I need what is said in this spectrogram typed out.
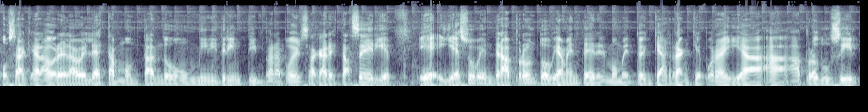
o sea que a la hora de la verdad están montando un mini Dream Team para poder sacar esta serie, y eso vendrá pronto, obviamente, en el momento en que arranque por ahí a producir,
